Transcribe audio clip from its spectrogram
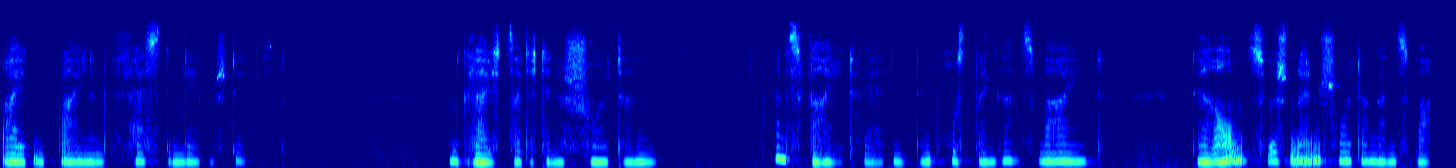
Beiden Beinen fest im Leben stehst und gleichzeitig deine Schultern ganz weit werden, dein Brustbein ganz weit der Raum zwischen deinen Schultern ganz weit,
